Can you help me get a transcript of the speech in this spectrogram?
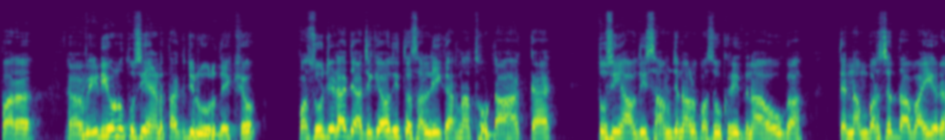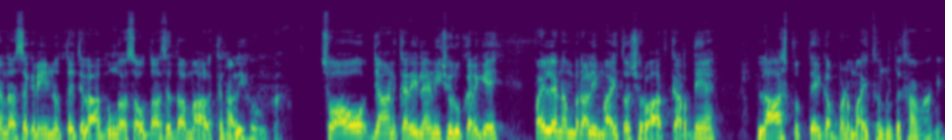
ਪਰ ਵੀਡੀਓ ਨੂੰ ਤੁਸੀਂ ਐਂਡ ਤੱਕ ਜਰੂਰ ਦੇਖਿਓ। ਪਸ਼ੂ ਜਿਹੜਾ ਜੱਜ ਗਿਆ ਉਹਦੀ ਤਸੱਲੀ ਕਰਨਾ ਤੁਹਾਡਾ ਹੱਕ ਹੈ। ਤੁਸੀਂ ਆਪਦੀ ਸਮਝ ਨਾਲ ਪਸ਼ੂ ਖਰੀਦਣਾ ਹੋਊਗਾ। ਤੇ ਨੰਬਰ ਸਿੱਧਾ ਬਾਈ ਹੋਰਾਂ ਦਾ ਸਕਰੀਨ ਉੱਤੇ ਚਲਾ ਦੂੰਗਾ ਸੌਦਾ ਸਿੱਧਾ ਮਾਲਕ ਨਾਲ ਹੀ ਹੋਊਗਾ। ਸੋ ਆਓ ਜਾਣਕਾਰੀ ਲੈਣੀ ਸ਼ੁਰੂ ਕਰੀਏ। ਪਹਿਲੇ ਨੰਬਰ ਵਾਲੀ ਮਾਈ ਤੋਂ ਸ਼ੁਰੂਆਤ ਕਰਦੇ ਆਂ ਲਾਸਟ ਉੱਤੇ ਗੱਬਣ ਮਾਈ ਤੁਹਾਨੂੰ ਦਿਖਾਵਾਂਗੇ।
